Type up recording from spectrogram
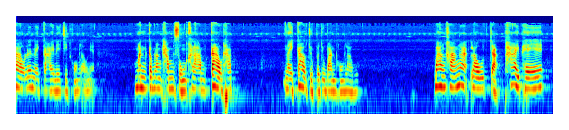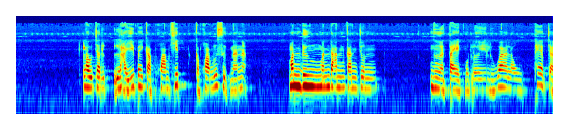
ก้าวและในกายในจิตของเราเนี่ย มันกำลังทำสงครามก้าวทัพในก้าจุดปัจจุบันของเรา บางครั้งอะเราจะพ่ายแพ้ เราจะไหลไปกับความคิดกับความรู้สึกนั้นอะ มันดึงมันดันกันจนเหงื่อแตกหมดเลย หรือว่าเราแทบจะ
